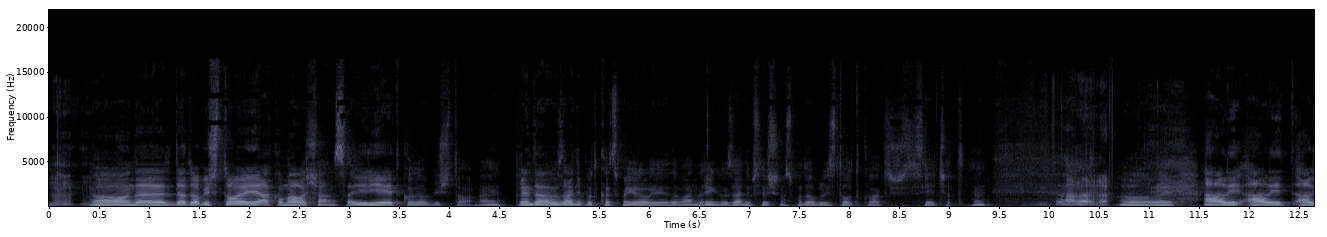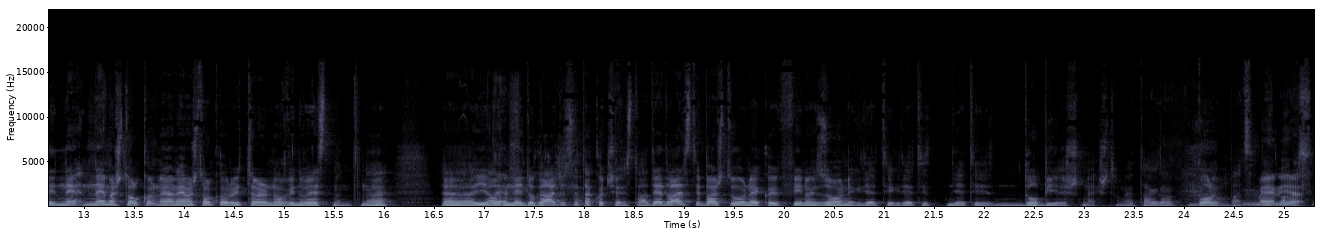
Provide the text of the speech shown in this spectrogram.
Mm Onda da dobiš to je jako mala šansa i rijetko dobiš to. Ne? Premda zadnji put kad smo igrali The One Ring, u zadnjem sessionu smo dobili stotku, ako ćeš se sjećati. Ne? Da, da, da. Ove, ovaj, ali ali, ali ne, nemaš, toliko, ne, nemaš toliko return of investment, ne? E, jer ne događa se tako često. A D20 je baš tu u nekoj finoj zoni gdje ti, gdje ti, gdje ti dobiješ nešto. Ne? Tako da volim bacati meni D20.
